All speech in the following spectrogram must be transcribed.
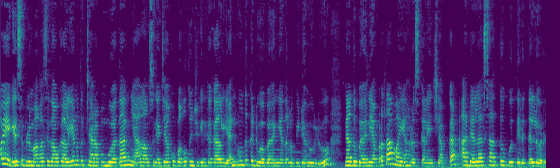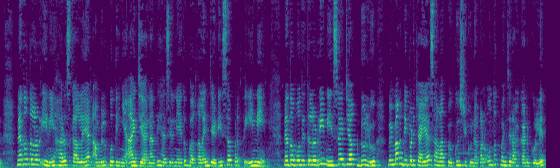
Oh ya guys, sebelum aku kasih tahu kalian untuk cara pembuatannya, langsung aja aku bakal tunjukin ke kalian untuk kedua bahannya terlebih dahulu. Nah, untuk bahan yang pertama yang harus kalian siapkan adalah satu butir telur. Nah, untuk telur ini harus kalian ambil putihnya aja, nanti hasilnya itu bakalan jadi seperti ini. Nah, untuk putih telur ini sejak dulu memang dipercaya sangat bagus digunakan untuk mencerahkan kulit,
